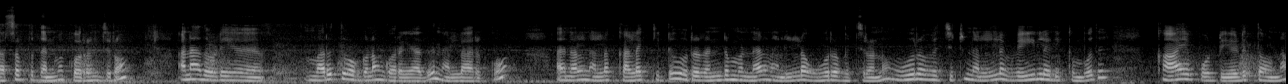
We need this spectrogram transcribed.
கசப்பு தன்மை குறைஞ்சிரும். ஆனால் அதோடைய மருத்துவ குணம் குறையாது நல்லாயிருக்கும் அதனால் நல்லா கலக்கிட்டு ஒரு ரெண்டு மணி நேரம் நல்லா ஊற வச்சிடணும். ஊற வச்சுட்டு நல்லா வெயில் அடிக்கும்போது காய போட்டு எடுத்தோம்னா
